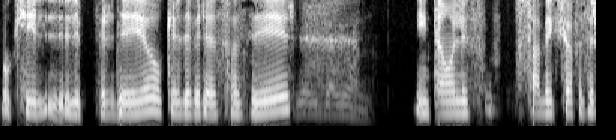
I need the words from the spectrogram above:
o que ele perdeu, o que ele deveria fazer. Então ele sabe que vai fazer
